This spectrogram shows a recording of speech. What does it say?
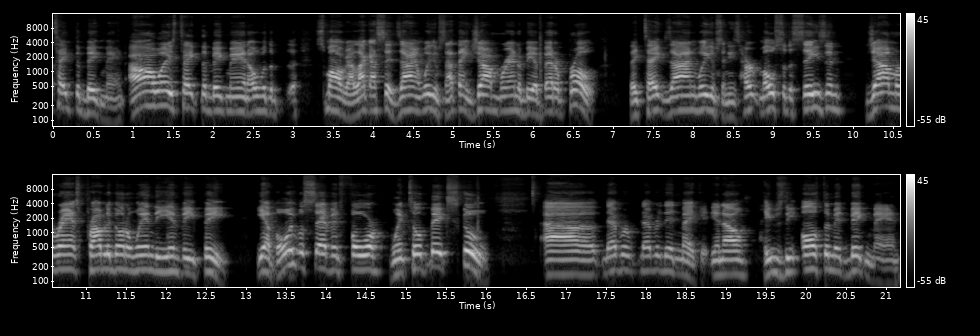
to take the big man. Always take the big man over the small guy. Like I said, Zion Williamson. I think Ja Morant would be a better pro. They take Zion Williamson. He's hurt most of the season. Ja Morant's probably going to win the MVP. Yeah, boy was seven four. Went to a big school. Uh, never, never did make it. You know, he was the ultimate big man.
